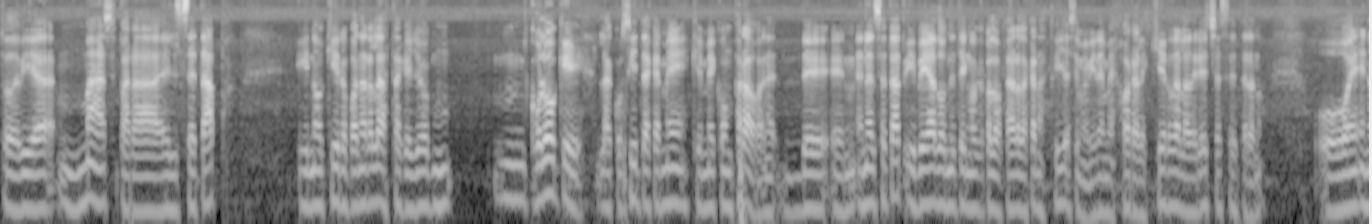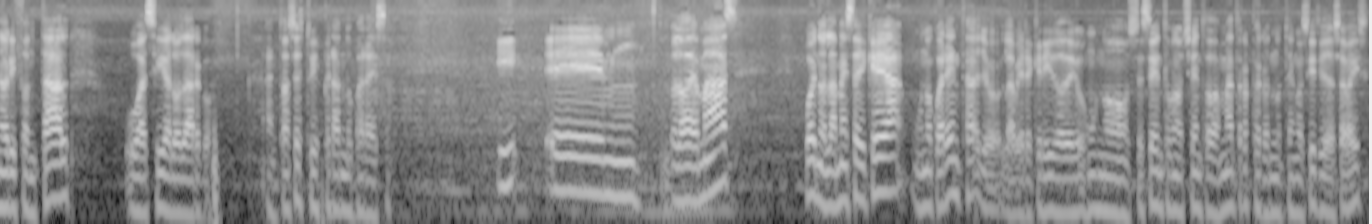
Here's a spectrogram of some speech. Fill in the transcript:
todavía más para el setup y no quiero ponerla hasta que yo mm, coloque la cosita que me, que me he comprado en, el setup y vea dónde tengo que colocar la canastilla, si me viene mejor a la izquierda, a la derecha, etcétera, ¿no? O en, horizontal o así a lo largo. Entonces estoy esperando para eso. Y em, lo demás, bueno, la mesa de Ikea, 1,40, yo la hubiera querido de 1,60, 1,80, 2 metros, pero no tengo sitio, ya sabéis.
